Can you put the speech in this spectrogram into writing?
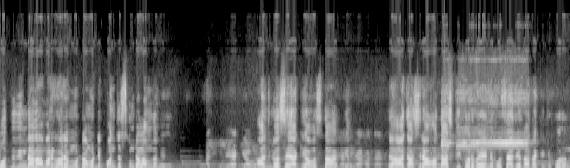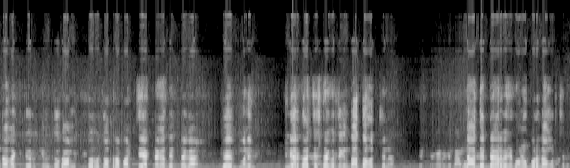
প্রতিদিন দাদা আমার ঘরে মোটামুটি পঞ্চাশ কুইন্টাল আমদানি হয়। আজকে যদি একই অবস্থা? আজকেও সেই একই অবস্থা। হ্যাঁ, চাষিরা হতাশ কি করবে? এনে বসে আছে দাদা কিছু করুন দাদা কিছু। কিন্তু আমি কি করব? যতটা পারছি এক টাকা দেড় টাকা মানে ক্লিয়ার করার চেষ্টা করছি কিন্তু তা তো হচ্ছে না। না দেড় টাকার বেশি কোনো উপরে দাম উঠছে না।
